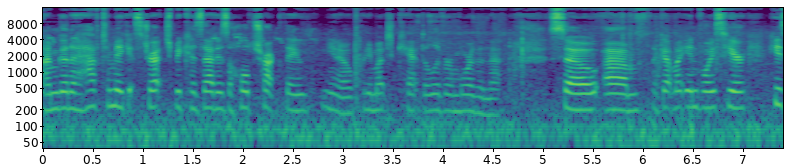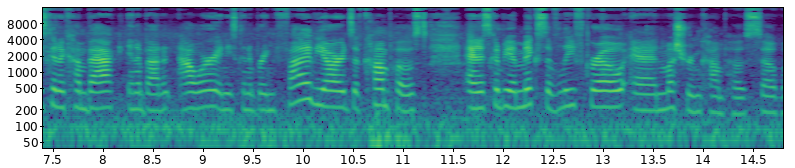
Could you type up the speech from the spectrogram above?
I'm gonna have to make it stretch because that is a whole truck. They, you know, pretty much can't deliver more than that. So um, I got my invoice here. He's gonna come back in about an hour and he's gonna bring five yards of compost and it's gonna be a mix of LeafGro and mushroom compost. So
